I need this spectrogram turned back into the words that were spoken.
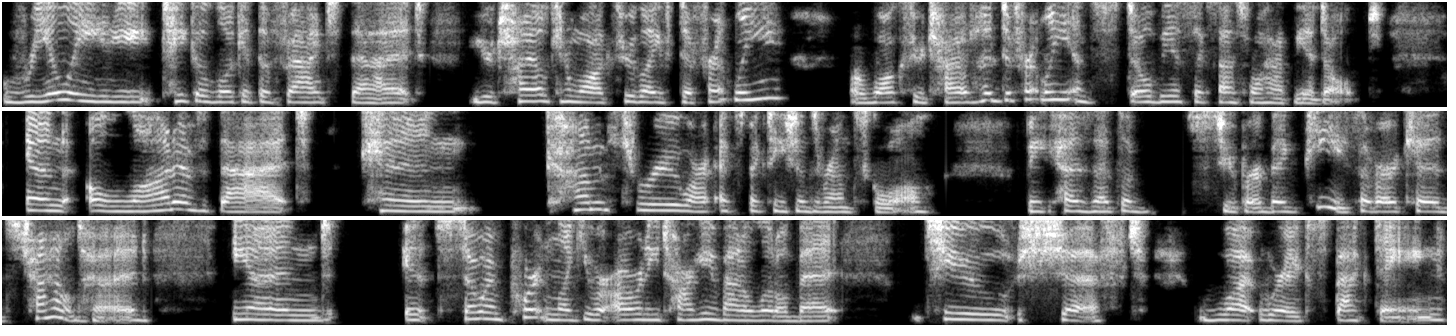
really take a look at the fact that your child can walk through life differently or walk through childhood differently and still be a successful, happy adult. And a lot of that can come through our expectations around school because that's a super big piece of our kids' childhood. And it's so important, like you were already talking about a little bit, to shift what we're expecting.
